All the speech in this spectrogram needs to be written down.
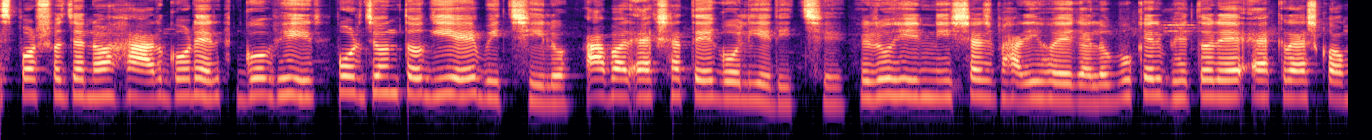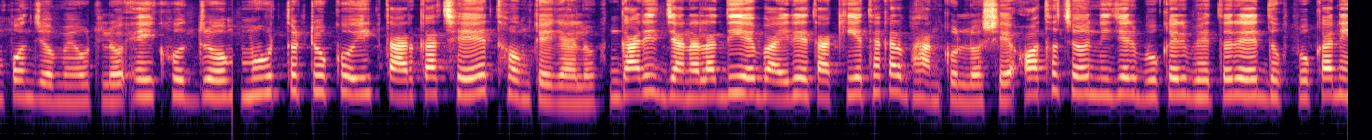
স্পর্শ যেন হাড় গোড়ের গভীর পর্যন্ত গিয়ে বিচ্ছিল আবার একসাথে গলিয়ে দিচ্ছে। রুহির নিঃশ্বাস ভারী হয়ে গেল। বুকের ভেতরে একরাশ কম্পন জমে উঠল। এই ক্ষুদ্র মুহূর্তটুকুই তার কাছে থমকে গেল। গাড়ির জানালা দিয়ে বাইরে তাকিয়ে থাকার ভান করল সে, অথচ নিজের বুকের ভেতরে ধুকপুকানি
